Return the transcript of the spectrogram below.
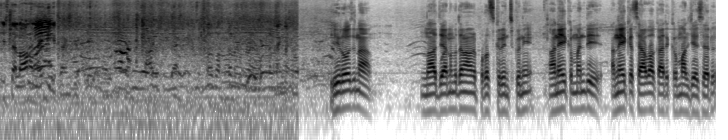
ఇస్తే లోన్ ఈ రోజున నా జన్మదినాన్ని పురస్కరించుకుని అనేక మంది అనేక సేవా కార్యక్రమాలు చేశారు.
